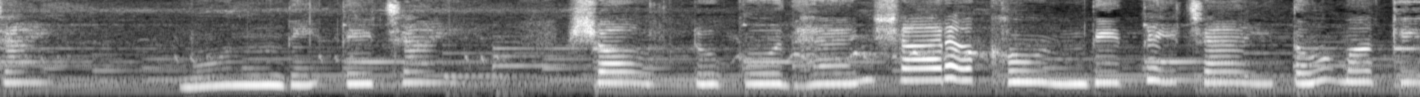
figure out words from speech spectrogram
চাই, মন দিতে চাই, সবটুকু ধ্যান সারাক্ষণ দিতে চাই তোমাকে।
